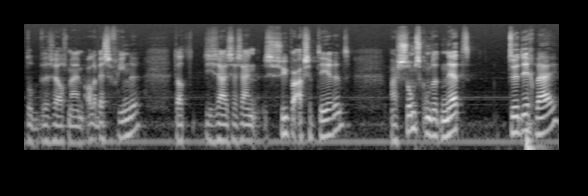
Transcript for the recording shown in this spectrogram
tot zelfs mijn allerbeste vrienden, dat die zijn, ze zijn super accepterend. Maar soms komt het net te dichtbij.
